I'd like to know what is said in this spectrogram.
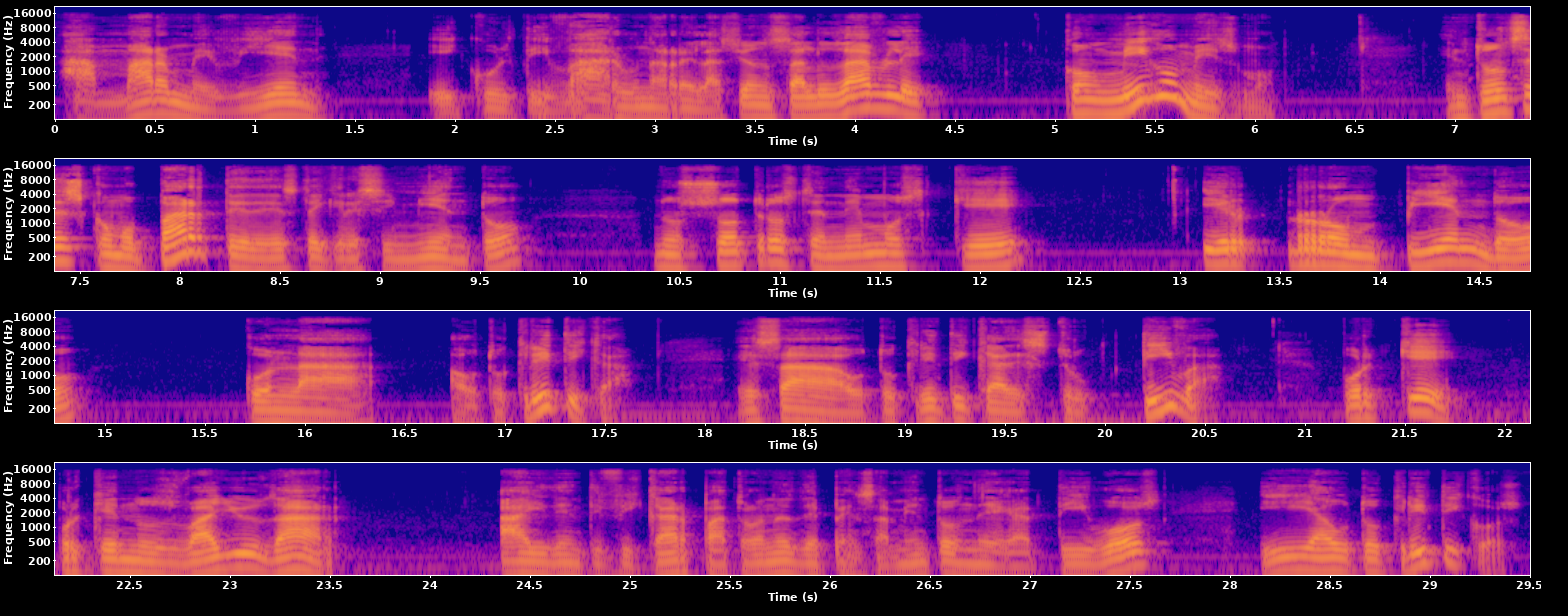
a amarme bien y cultivar una relación saludable conmigo mismo. Entonces, como parte de este crecimiento, nosotros tenemos que ir rompiendo con la autocrítica, esa autocrítica destructiva. ¿Por qué? Porque nos va a ayudar a identificar patrones de pensamientos negativos y autocríticos.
